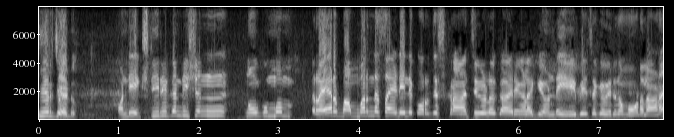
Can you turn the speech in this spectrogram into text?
തീർച്ചയായിട്ടും. വണ്ടി എക്സ്റ്റീരിയർ കണ്ടീഷൻ നോക്കുമ്പോൾ റയർ ബമ്പറിന്റെ സൈഡിൽ കുറച്ച് സ്ക്രാച്ചുകൾ കാര്യങ്ങളൊക്കെ ഉണ്ട്. എ ബി എസ് ഒക്കെ വരുന്ന മോഡലാണ്.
